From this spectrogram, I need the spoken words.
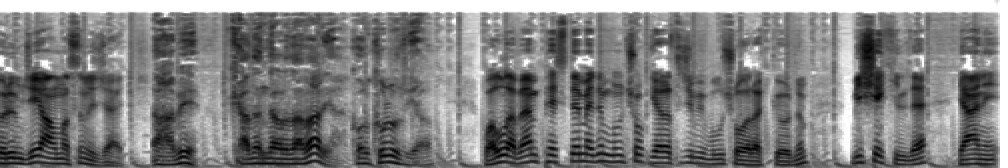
örümceği almasını rica etmiş. Abi kadınlarda var ya korkulur ya. Valla ben pes demedim bunu çok yaratıcı bir buluş olarak gördüm. Bir şekilde yani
